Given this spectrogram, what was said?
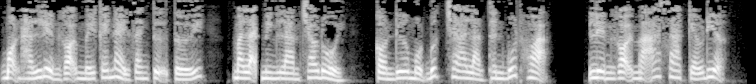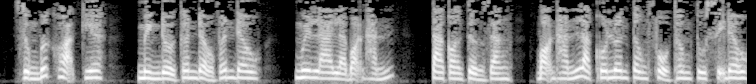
Bọn hắn liền gọi mấy cái này danh tự tới, mà lại mình làm trao đổi, còn đưa một bức cha làm thân bút họa, liền gọi mã xa kéo địa, dùng bức họa kia, mình đổi cân đẩu vân đâu, nguyên lai là bọn hắn, ta còn tưởng rằng bọn hắn là Côn Luân Tông phổ thông tu sĩ đâu,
